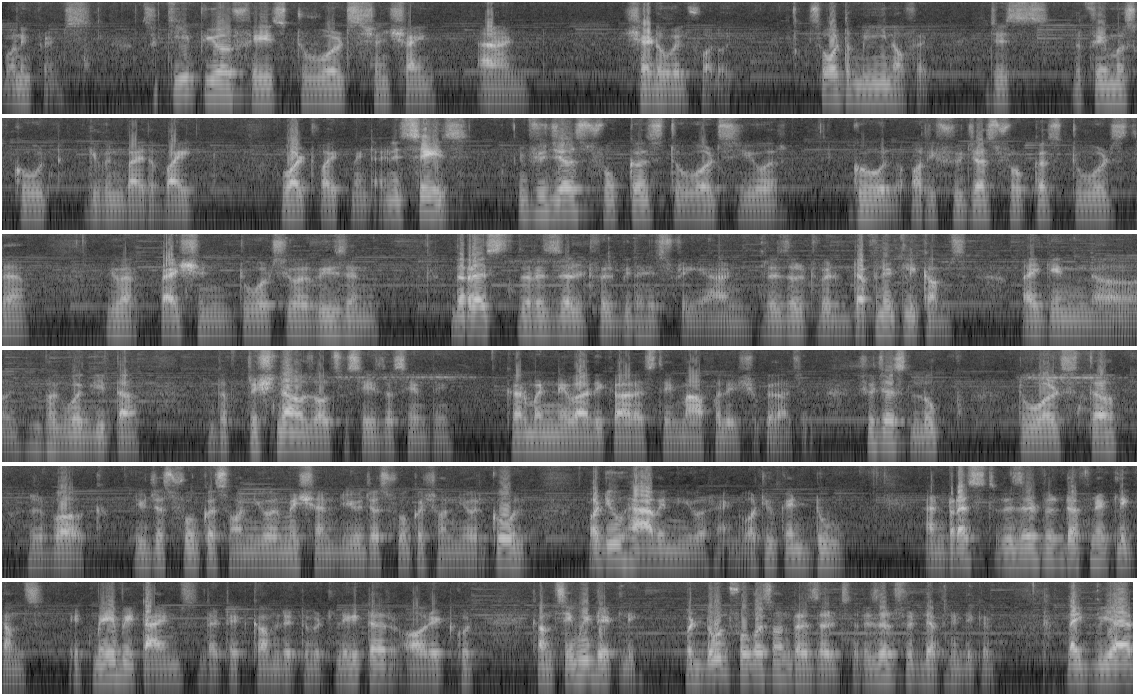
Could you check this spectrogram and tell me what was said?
morning friends. So keep your face towards sunshine and shadow will follow you. So what the meaning of it? Just the famous quote given by the white Walt Whitman and it says if you just focus towards your goal or if you just focus towards the your passion towards your vision the rest the result will be the history and result will definitely comes. Like in uh, bhagavad gita the krishna also says the same thing कर्मण्यवाधिकार अस्ते मा फलेशु कदाचन so just look towards the work you just focus on your mission you just focus on your goal what you have in your hand what you can do and rest result will definitely comes it may be times that it come little bit later or it could comes immediately but don't focus on result result will definitely come like we are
